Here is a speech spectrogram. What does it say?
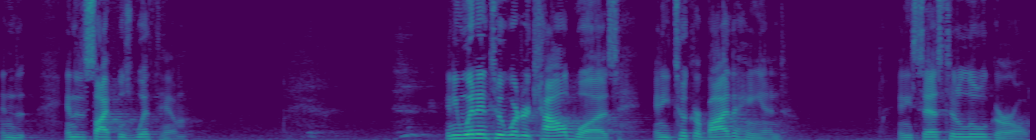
and the, and the disciples with him. And he went into where her child was, and he took her by the hand, and he says to the little girl,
